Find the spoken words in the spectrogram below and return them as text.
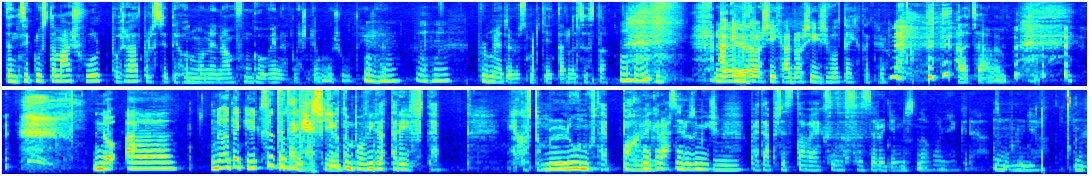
ten cyklus tam máš furt, pořád prostě ty hormony nám fungují jinak než těm mužům. Takže mhm. pro mě je to do smrti, tahle cesta. a Jo, i v dalších a dalších životech, takže hele, co já vím. No a, no a tak jak se To to je tak hezký o tom povídat tady v té, jako v tom lunu, v té pochvě, krásně rozumíš. Mm. ta představa, jak se zase zrodím znovu někde, co budu dělat.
